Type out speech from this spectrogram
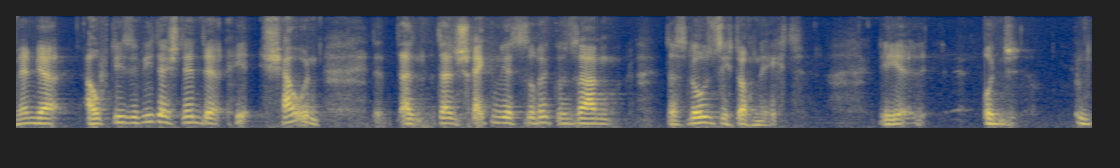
wenn wir auf diese Widerstände schauen, dann, dann schrecken wir zurück und sagen, das lohnt sich doch nicht. Die, und, und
